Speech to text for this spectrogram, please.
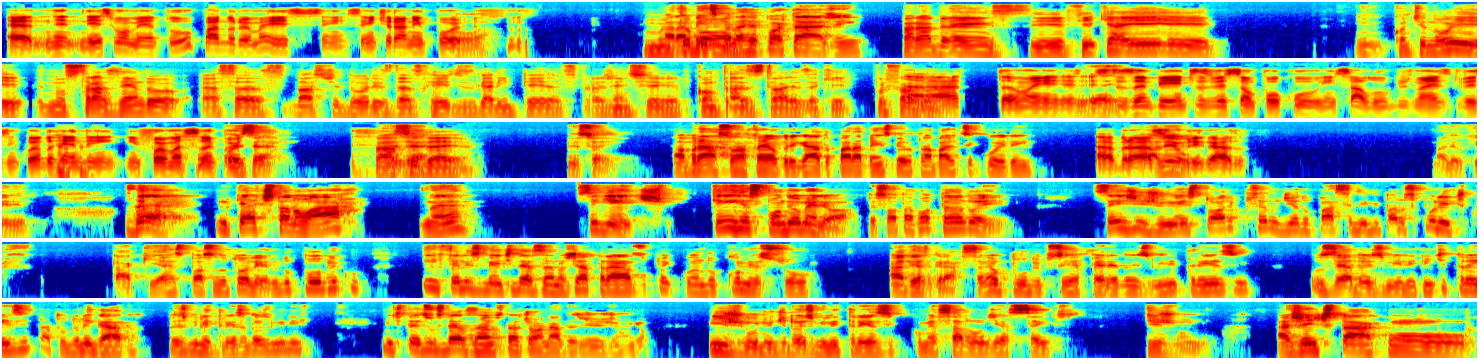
É, nesse momento o panorama é esse, sem, sem tirar nem pôr. Muito Parabéns bom. pela reportagem. Parabéns. E fique aí, continue nos trazendo essas bastidores das redes garimpeiras para a gente contar as histórias aqui, por favor. Ah, tamo aí. Esses ambientes às vezes são um pouco insalubres, mas de vez em quando rendem informação importante. Pois é. Faço é. ideia. Isso aí. Abraço, Rafael. Obrigado. Parabéns pelo trabalho. Se cuida, hein? Abraço. Valeu. Obrigado. Valeu, querido. Zé, enquete está no ar, né? Seguinte, quem respondeu melhor? O pessoal está votando aí. 6 de junho é histórico por ser o dia do passe livre para os políticos. Está aqui a resposta do Toledo. Do público, infelizmente, 10 anos de atraso foi quando começou a desgraça. Né? O público se refere a 2013 o Zé 2023 e está tudo ligado, 2013 a 2023, os 10 anos das jornadas de junho e julho de 2013, que começaram no dia 6 de junho. A gente está com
